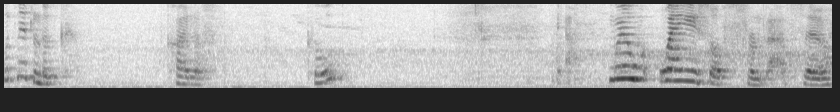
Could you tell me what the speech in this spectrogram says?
wouldn't it look kind of cool? Yeah, we're ways off from that, so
